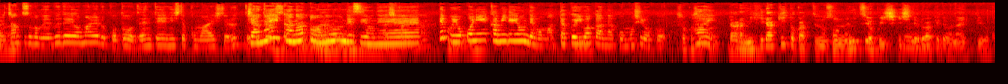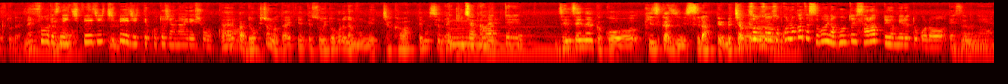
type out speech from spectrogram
らちゃんとそのウェブで読まれることを前提にして小回りしてるってことじゃないかなと思うんですよ確ねかになでも横に紙で読んでも全く違和感なく面白く。そこそこ、はい。だから見開きとかっていうのをそんなに強く意識してるわけではないっていうことだよね、そうですね。あの1ページ1ページってことじゃないでしょうか。やっぱ読書の体験ってそういうところでもめっちゃ変わってますよね、めっちゃ変わってるよ。全然なんかこう気づかずにスラッと読めちゃうそうそうそう。この方すごいのは本当にさらっと読めるところですよね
